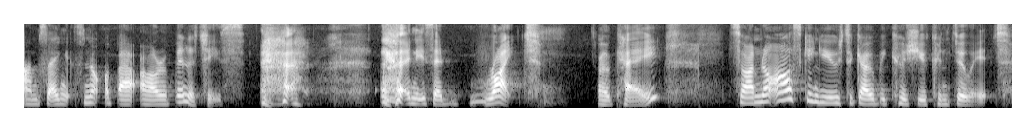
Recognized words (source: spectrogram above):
I'm saying it's not about our abilities. and he said, Right, okay. So I'm not asking you to go because you can do it.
